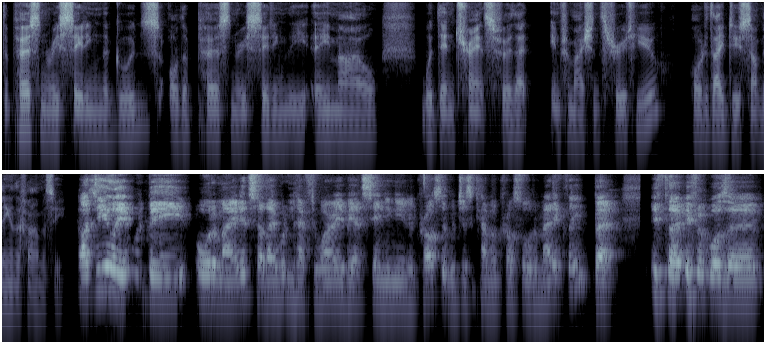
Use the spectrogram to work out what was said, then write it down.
the person receiving the goods or the person receiving the email would then transfer that information through to you, or do they do something in the pharmacy? Ideally, it would be automated, so they wouldn't have to worry about sending it across. It would just come across automatically. But if the, if it was a,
